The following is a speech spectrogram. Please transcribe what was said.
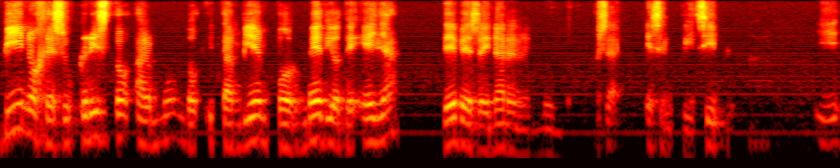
vino Jesucristo al mundo y también por medio de ella debe reinar en el mundo. O sea, es el principio. ¿Y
